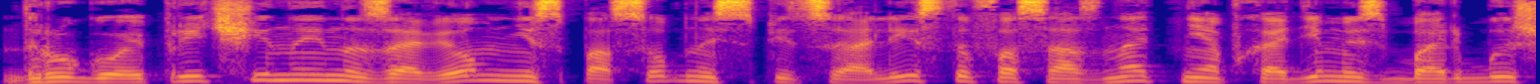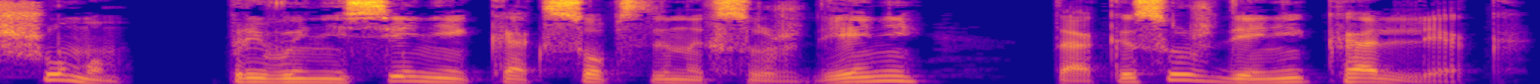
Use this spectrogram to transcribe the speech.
Другой причиной назовем неспособность специалистов осознать необходимость борьбы с шумом при вынесении как собственных суждений, так и суждений коллег.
